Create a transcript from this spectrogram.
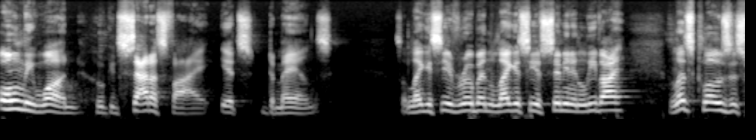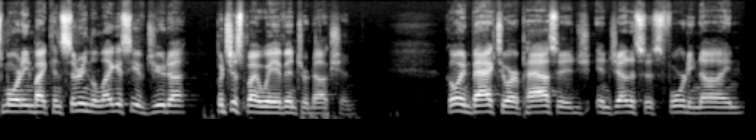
only one who could satisfy its demands. So, legacy of Reuben, the legacy of Simeon and Levi. And let's close this morning by considering the legacy of Judah, but just by way of introduction. Going back to our passage in Genesis 49,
